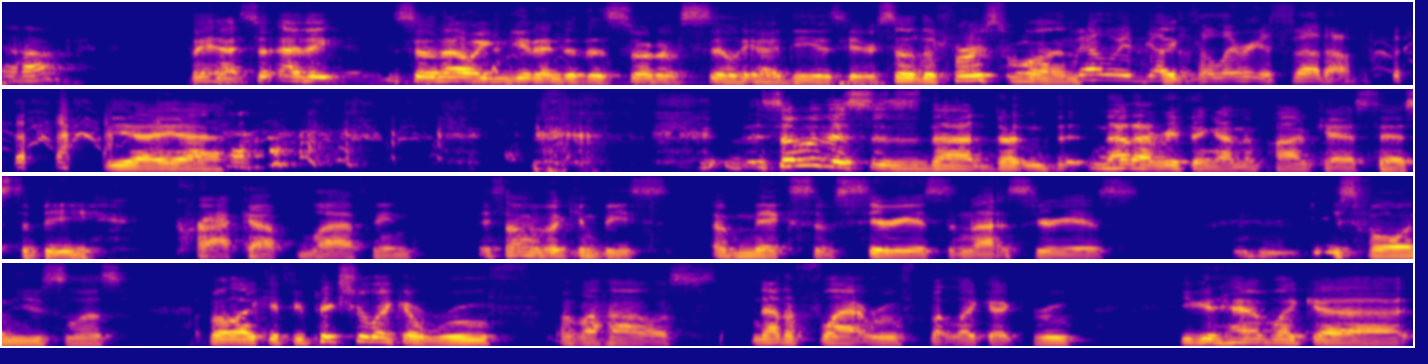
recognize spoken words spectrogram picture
uh-huh. but yeah, so I think so. Now we can get into the sort of silly ideas here. So the first one, Now that we've got Like- this hilarious setup. yeah, yeah. Some of this is not done. Not everything on the podcast has to be crack up laughing. Some of it can be a mix of serious and not serious, Mhm. useful and useless. But like if you picture like a roof of a house, not a flat roof, but like a roof, you could have like a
